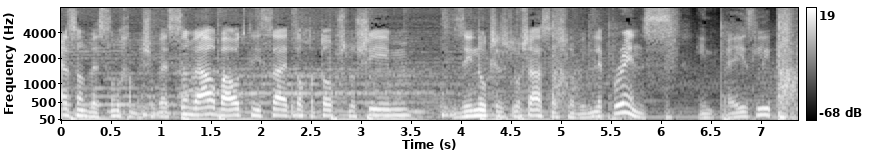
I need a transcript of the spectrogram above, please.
נלסון ב-25 וב-24 עוד כניסה לתוך הטופ 30, זינוק של 13 שלבים לפרינס עם Paisley Park.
